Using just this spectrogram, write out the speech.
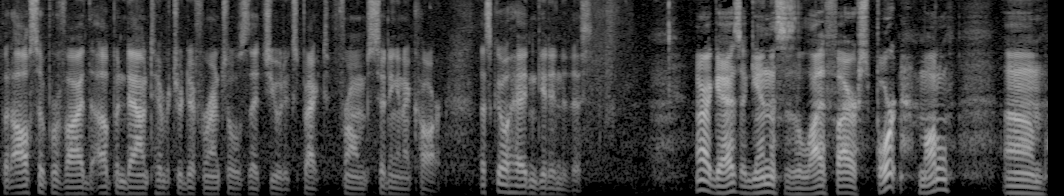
but also provide the up and down temperature differentials that you would expect from sitting in a car. Let's go ahead and get into this. Alright guys, again, this is a Live Fire Sport model. Um,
